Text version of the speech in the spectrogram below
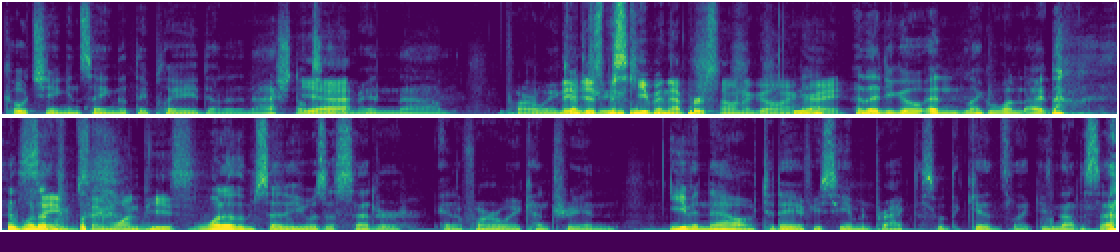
coaching and saying that they played on a national Yeah. team in um, faraway they've just been keeping that persona going, Yeah. right? And then you go and like one, I one same, of, same one piece. one of them said he was a setter in a faraway country, and even now today, if you see him in practice with the kids, like he's not a setter.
